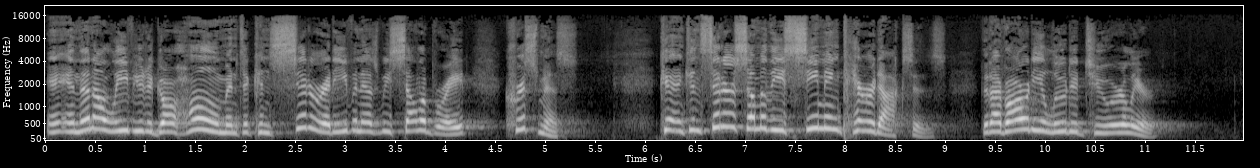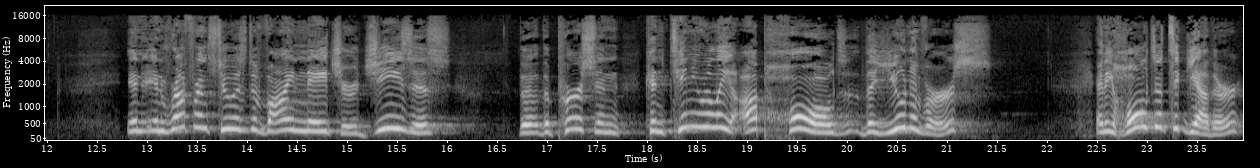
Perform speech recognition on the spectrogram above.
And, and then I'll leave you to go home and to consider it even as we celebrate Christmas. Can, consider some of these seeming paradoxes that I've already alluded to earlier. In, in reference to his divine nature, Jesus, the, the person, continually upholds the universe and he holds it together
